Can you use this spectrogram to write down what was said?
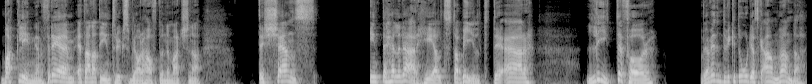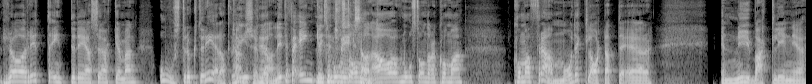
Backlinjen, för det är ett annat intryck som jag har haft under matcherna. Det känns inte heller där helt stabilt. Det är lite för, jag vet inte vilket ord jag ska använda. Rörigt är inte det jag söker, men ostrukturerat lite, kanske ibland. Lite för enkelt lite för motståndaren. Ja, motståndaren att komma, komma fram. Och det är klart att det är en ny backlinje.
